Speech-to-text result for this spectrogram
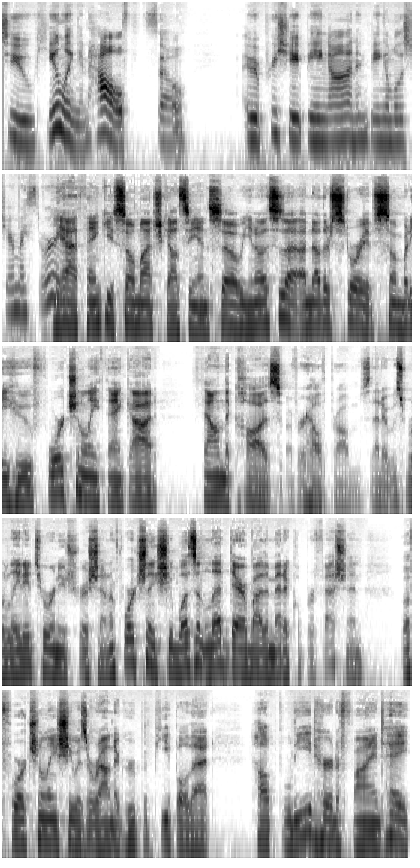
to healing and health. So I appreciate being on and being able to share my story. Yeah, thank you so much, Kelsey. And so you know, this is a, another story of somebody who, fortunately, thank God found the cause of her health problems, that it was related to her nutrition. Unfortunately, she wasn't led there by the medical profession, but fortunately, she was around a group of people that helped lead her to find hey,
